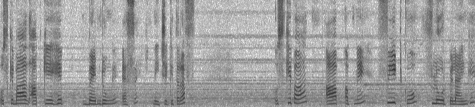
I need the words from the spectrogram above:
उसके बाद आपके हिप बेंड होंगे ऐसे, नीचे की तरफ़. उसके बाद आप अपने फीट को फ्लोर पे लाएँगे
